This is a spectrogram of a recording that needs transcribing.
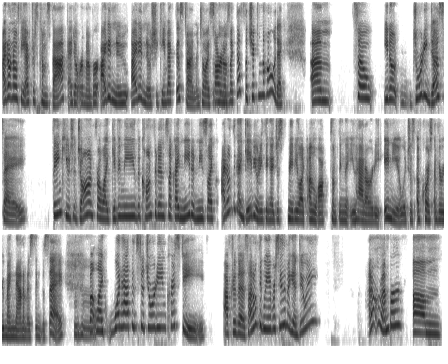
I don't know if the actress comes back. I don't remember. I didn't know I didn't know she came back this time until I saw her and I was like, that's the chick from the holodeck. Um, so you know, Geordi does say thank you to John for like giving me the confidence like I needed. And he's like, I don't think I gave you anything. I just maybe like unlocked something that you had already in you, which is of course a very magnanimous thing to say. Mhm. But like, what happens to Geordi and Christy after this? I don't think we ever see them again, do we? I don't remember. Um,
